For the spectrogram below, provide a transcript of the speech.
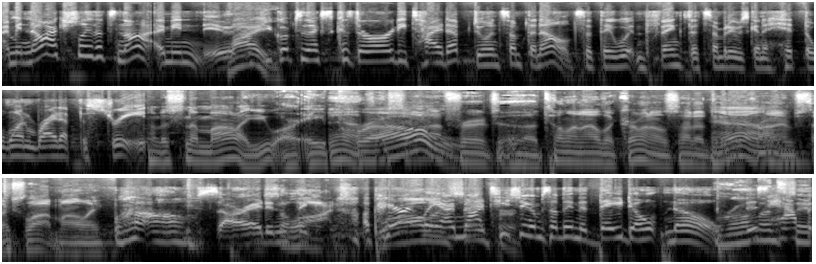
I mean, no, actually, that's not. I mean, if- Why? if you go up to the next, because they're already tied up doing something else, that they wouldn't think that somebody was going to hit the one right up the street. Now, listen to Molly. You are a Yeah, pro. thanks for uh, telling all the criminals how to do Yeah. their crimes. Thanks a lot, Molly. Wow, sorry, I didn't a think. lot. Apparently, I'm not teaching them something that they don't know. We're this happened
